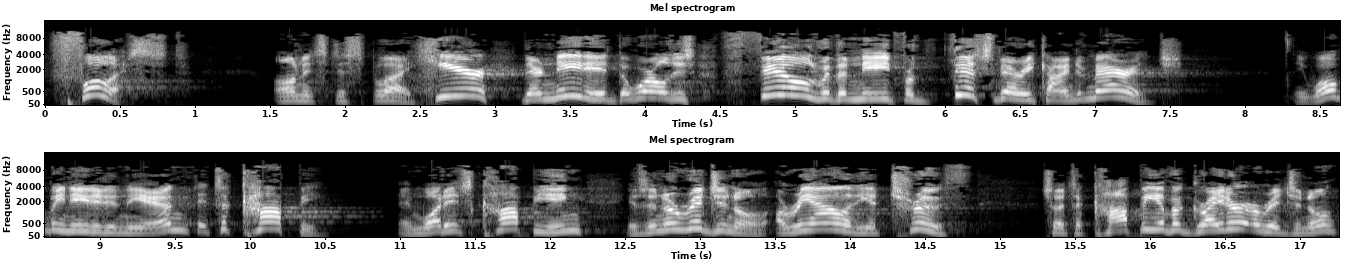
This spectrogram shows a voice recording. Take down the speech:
fullest on its display. Here, they're needed. The world is filled with a need for this very kind of marriage. It won't be needed in the end. It's a copy. And what it's copying is an original, a reality, a truth. So it's a copy of a greater original.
